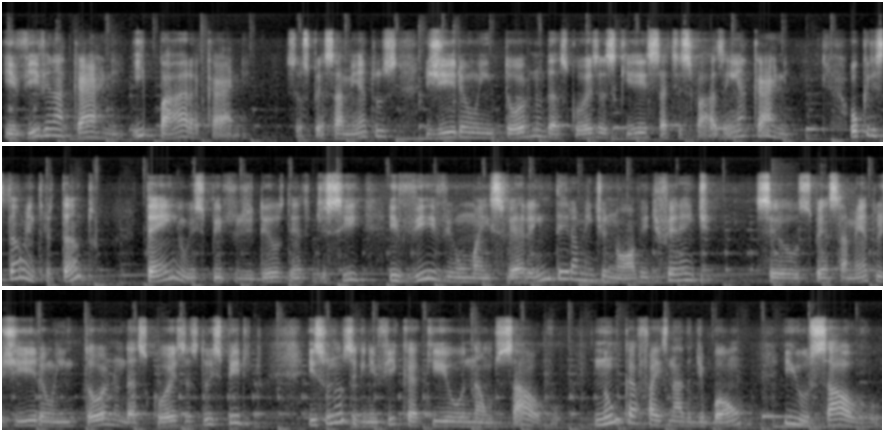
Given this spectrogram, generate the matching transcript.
e vive na carne e para a carne seus pensamentos giram em torno das coisas que satisfazem a carne. O cristão, entretanto, tem o Espírito de Deus dentro de si e vive uma esfera inteiramente nova e diferente. Seus pensamentos giram em torno das coisas do Espírito. Isso não significa que o não salvo nunca faz nada de bom e o salvo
